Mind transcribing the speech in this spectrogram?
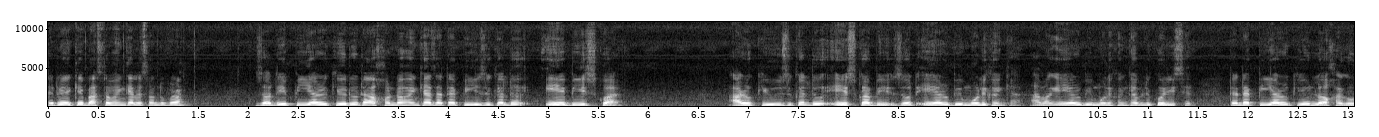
এইটো একে বাস্তৱ সংখ্যা লেচনটোৰ পৰা। যদি পি আৰু কিউ দুটা অখণ্ড সংখ্যা যাতে p equal to a b square আৰু q equal to a square b য'ত এ আৰু বি মৌলিক সংখ্যা আমাক এ আৰু বি মৌলিক সংখ্যা বুলি কৈ দিছে তেন্তে পি আৰু কিউ লসাগু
